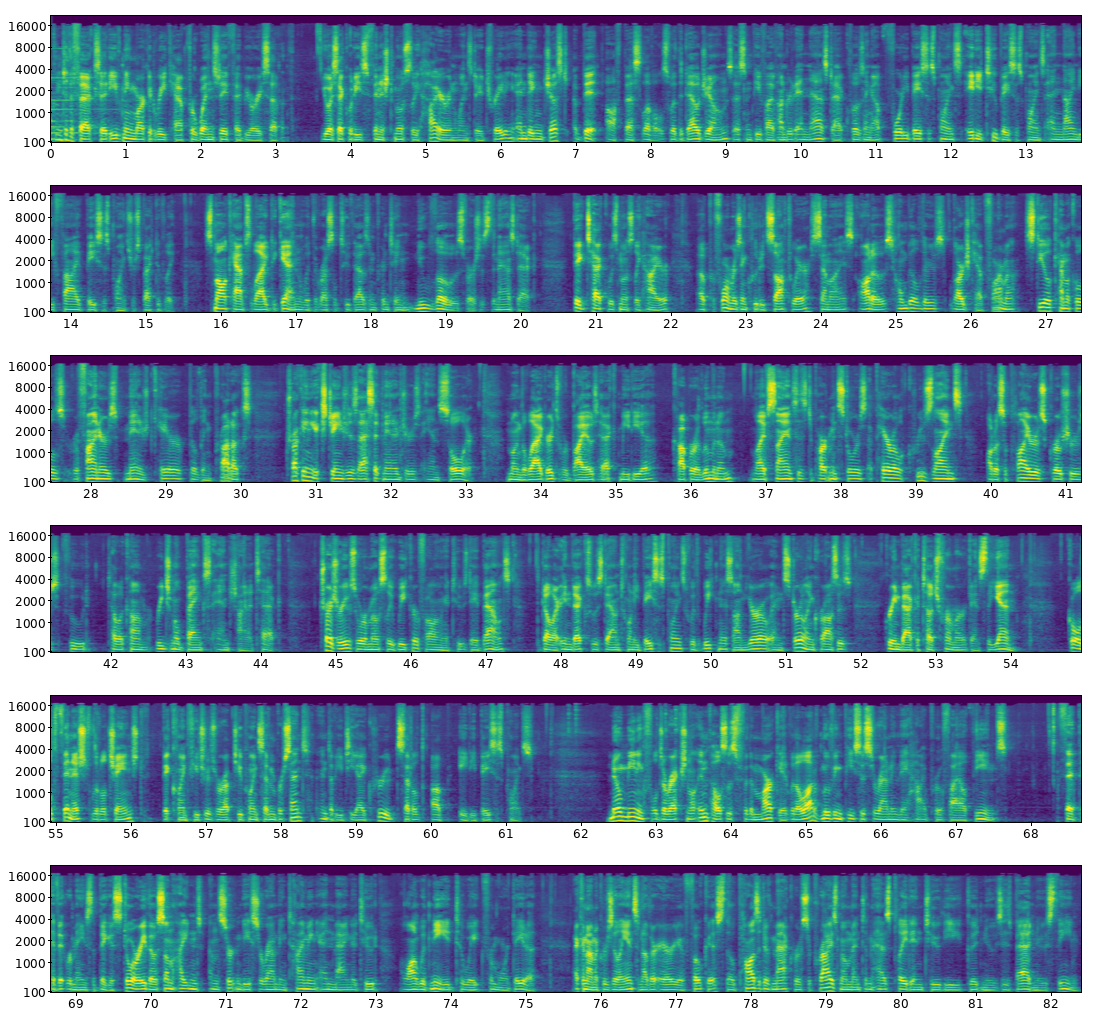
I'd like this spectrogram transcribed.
Welcome to the FactSet Evening Market Recap for Wednesday, February 7th. U.S. equities finished mostly higher in Wednesday trading, ending just a bit off best levels, with the Dow Jones, S&P 500, and Nasdaq closing up 40 basis points, 82 basis points, and 95 basis points, respectively. Small caps lagged again, with the Russell 2000 printing new lows versus the Nasdaq. Big tech was mostly higher. Uh, Outperformers included software, semis, autos, home builders, large cap pharma, steel, chemicals, refiners, managed care, building products, trucking exchanges, asset managers, and solar. Among the laggards were biotech, media, copper aluminum, life sciences, department stores, apparel, cruise lines, auto suppliers, grocers, food, telecom, regional banks, and China tech. Treasuries were mostly weaker following a Tuesday bounce. The dollar index was down 20 basis points with weakness on euro and sterling crosses, greenback a touch firmer against the yen. Gold finished little changed. Bitcoin futures were up 2.7%, and WTI crude settled up 80 basis points. No meaningful directional impulses for the market, with a lot of moving pieces surrounding the high profile themes. Fed pivot remains the biggest story, though some heightened uncertainty surrounding timing and magnitude along with need to wait for more data. Economic resilience, another area of focus, though positive macro surprise momentum has played into the good news is bad news theme.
